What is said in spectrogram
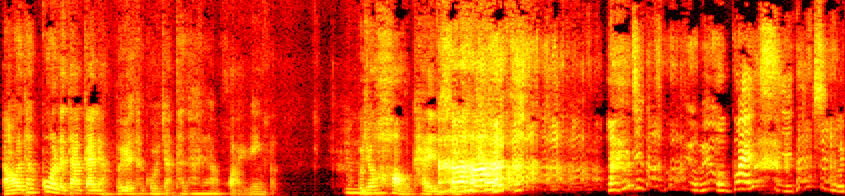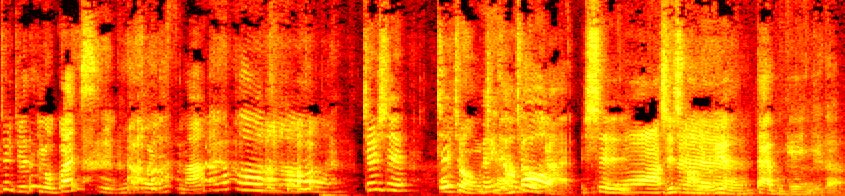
然后他过了大概两个月，他跟我讲他他他怀孕了，我就好开心。有关系，但是我就觉得有关系，你懂我意思吗？就是这种成就感是哇职场塞永远带不给你的。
